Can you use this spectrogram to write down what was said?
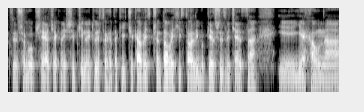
które trzeba było przejechać jak najszybciej. No i tu jest trochę takiej ciekawej sprzętowej historii, bo pierwszy zwycięzca jechał na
